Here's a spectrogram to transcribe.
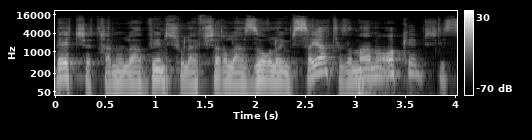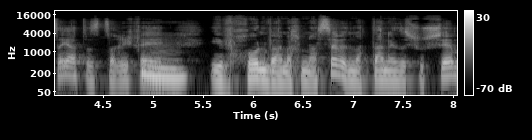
ב' שהתחלנו להבין שאולי אפשר לעזור לו עם סייעת, אז אמרנו, אוקיי, בשביל סייעת אז צריך אה, mm. אבחון ואנחנו נעשה, וזה נתן איזשהו שם.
